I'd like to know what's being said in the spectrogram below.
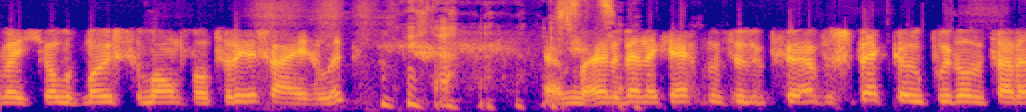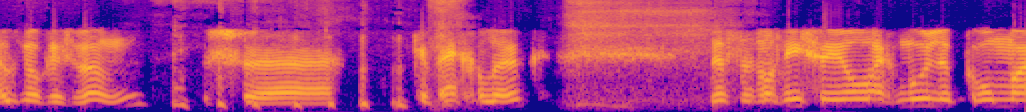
weet je wel, het mooiste land wat er is eigenlijk. En, en dan ben ik echt natuurlijk even spek kopen dat ik daar ook nog eens woon. Dus ik heb echt geluk. Dus het was niet zo heel erg moeilijk om eh,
